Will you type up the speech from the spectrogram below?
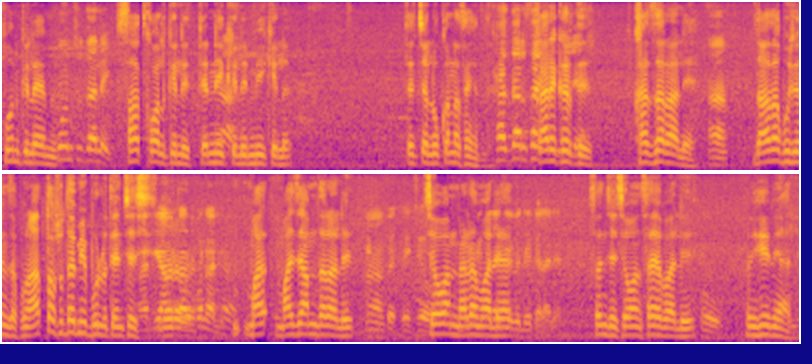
फोन केलाय आम्ही. कोण सुद्धा नाही. सात कॉल केले त्यांनी केले मी केलं. त्यांच्या लोकांना सांगितलं. खासदार साहेब कार्यकर्ते खासदार आले. हां. दादा भुजनचा फोन. आता सुद्धा मी बोललो त्यांच्याशी. मा- माझे आमदार आले. चव्हाण मॅडम आल्या संजय चव्हाण साहेब आले. पण हे नाही आले.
